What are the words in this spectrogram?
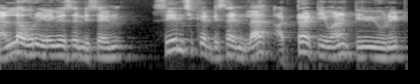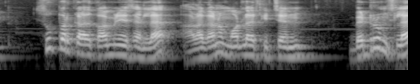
நல்ல ஒரு எலிவேஷன் டிசைன் சிஎன்சி கட் டிசைனில் அட்ராக்டிவான டிவி யூனிட் சூப்பர் கலர் காம்பினேஷனில் அழகான மாடலர் கிச்சன் பெட்ரூம்ஸில்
